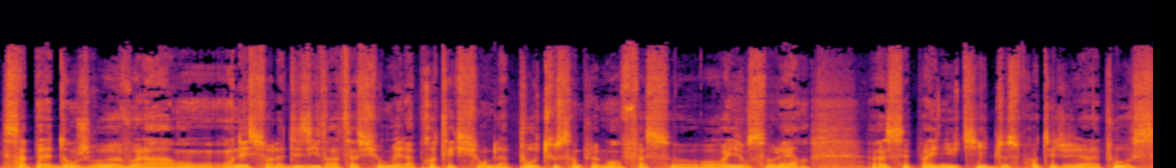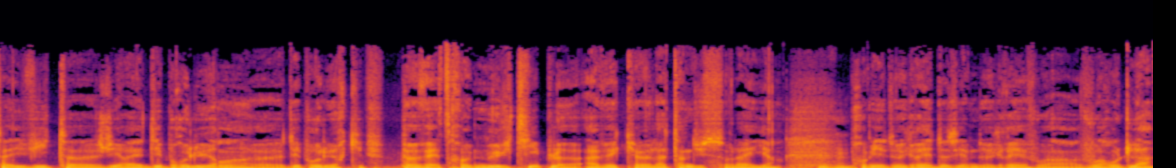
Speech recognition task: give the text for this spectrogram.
Ça peut être dangereux, voilà. On, on, est sur la déshydratation et la protection de la peau tout simplement face aux, aux rayons solaires. Euh, c'est pas inutile de se protéger la peau. Ça évite, euh, je dirais, des brûlures, hein, euh, des brûlures qui peuvent être multiples avec euh, l'atteinte du soleil, hein. mmh. premier degré, deuxième degré, voire voire au-delà.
